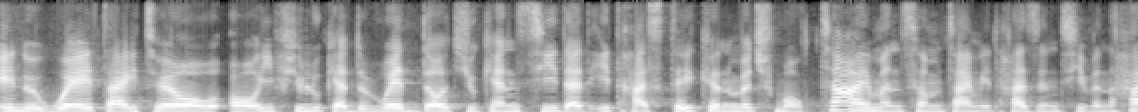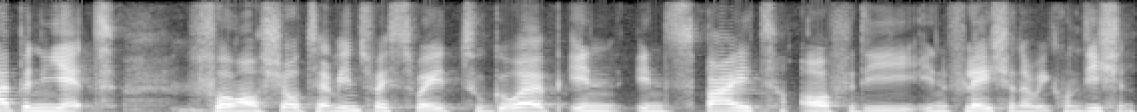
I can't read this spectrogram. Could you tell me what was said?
in a way tighter, or, or, if you look at the red dot, you can see that it has taken much more time, and sometimes it hasn't even happened yet for short-term interest rate to go up in, in spite of the inflationary condition.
